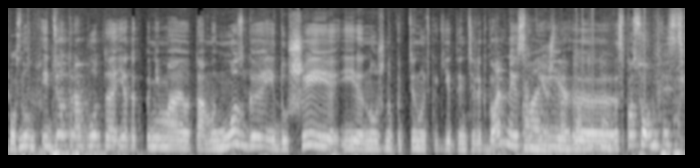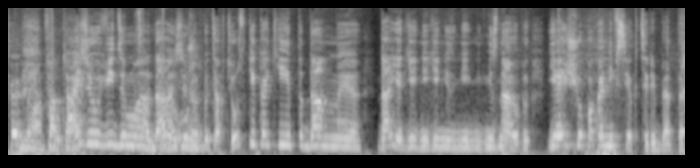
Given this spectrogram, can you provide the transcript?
пост... Ну, идет работа, я так понимаю, там и мозга, и души, и нужно подтянуть какие-то интеллектуальные Конечно, свои да, да, э, да. способности, Да, фантазию, видимо, да, Фантазию. может быть, актерские какие-то данные, да, я, я не, я не, не, не знаю, я еще пока не в секте, ребята.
